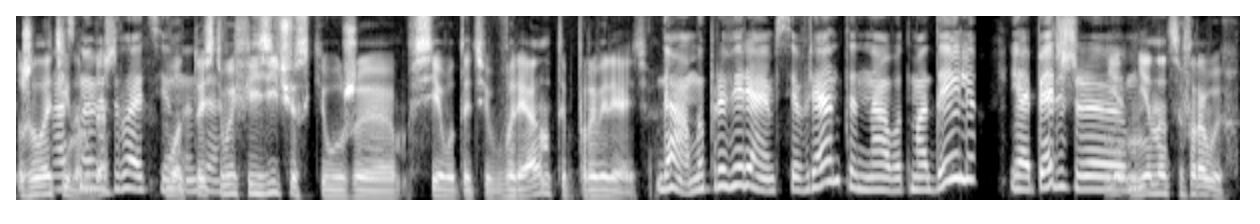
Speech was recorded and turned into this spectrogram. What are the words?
желатином, да? желатина, вот, то есть да. вы физически уже все вот эти варианты проверяете? Да, мы проверяем все варианты на вот моделях, и опять же... Не, не на цифровых.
